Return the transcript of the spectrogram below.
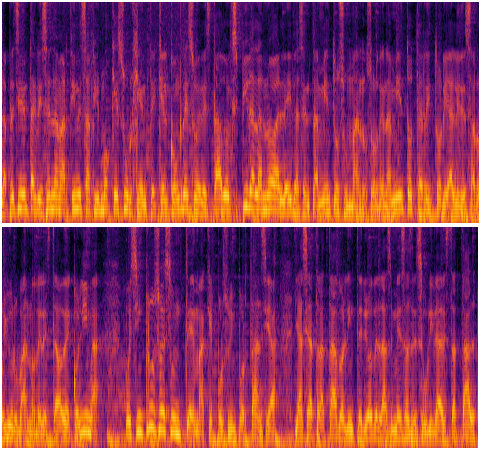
La presidenta Griselda Martínez afirmó que es urgente que el Congreso del Estado expida la nueva ley de asentamientos humanos, ordenamiento territorial y desarrollo urbano del Estado de Colima, pues incluso es un tema que por su importancia ya se ha tratado al interior de las mesas de seguridad estatal,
